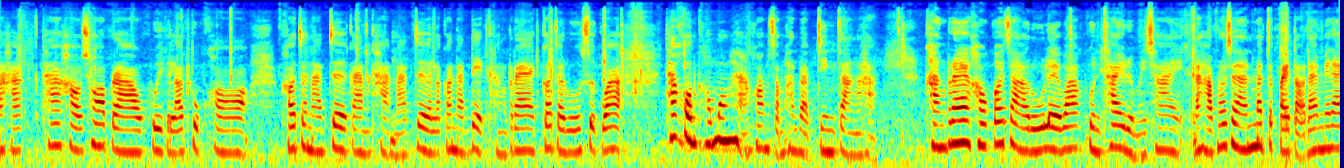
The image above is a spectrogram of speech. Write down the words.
นะคะ ถ้าเขาชอบเราคุยกันแล้วถูกคอ เขาจะนัดเจอกันค่ะนัดเจอแล้วก็นัดเดทครั้งแรกก็จะรู้สึกว่า ถ้าคนเขามองหาความสัมพันธ์แบบจริงจังอะค่ะ ครั้งแรกเขาก็จะรู้เลยว่าคุณใช่หรือไม่ใช่นะคะ เพราะฉะนั้นมันจะไปต่อได้ไม่ได้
